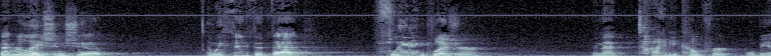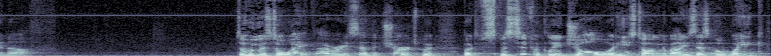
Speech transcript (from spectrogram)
that relationship, and we think that that fleeting pleasure and that tiny comfort will be enough. So, who is to awake? I've already said the church, but, but specifically, Joel, what he's talking about, he says, Awake,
